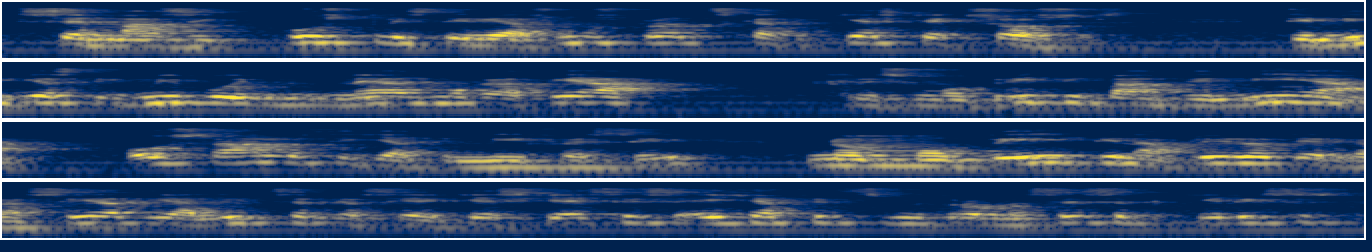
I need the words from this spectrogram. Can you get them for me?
σε μαζικούς πληστηριασμούς πρώτης κατοικίας και εξώσει. Την ίδια στιγμή που η Νέα Δημοκρατία χρησιμοποιεί την πανδημία ως άλοθη για την ύφεση, νομιμοποιεί την απλήρωτη εργασία, διαλύει τις εργασιακές σχέσεις, έχει αφήσει τις μικρομεσαίες επιχειρήσεις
